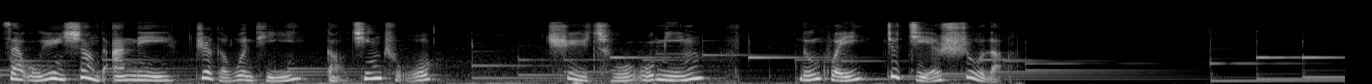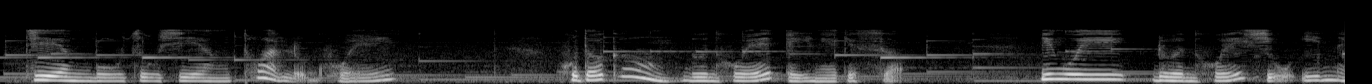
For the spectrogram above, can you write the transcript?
在五蕴上的安利这个问题搞清楚。去除无明，轮回就结束了。证无自性脱轮回，佛陀讲轮回会用个结束，因为轮回是有因的，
